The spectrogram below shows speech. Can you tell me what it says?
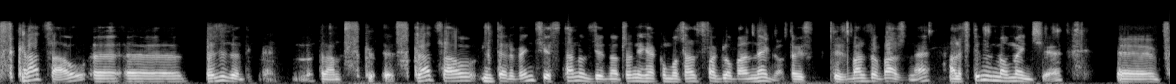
skracał e, e, prezydent Trump skracał interwencję Stanów Zjednoczonych jako mocarstwa globalnego. To jest, to jest bardzo ważne, ale w tym momencie w,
